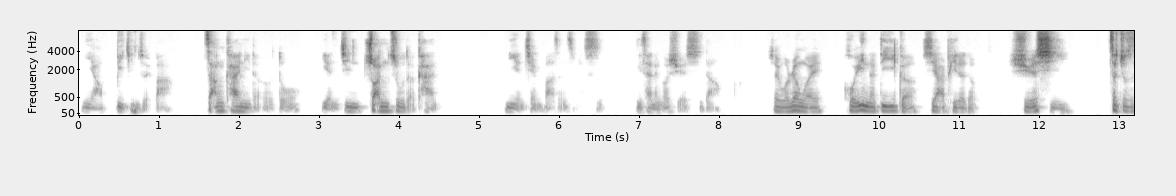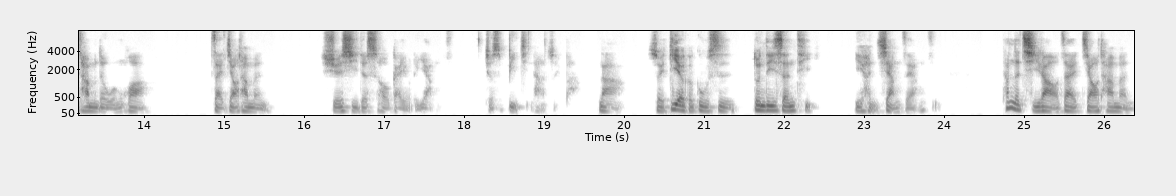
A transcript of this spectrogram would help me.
你要闭紧嘴巴，张开你的耳朵，眼睛专注的看你眼前发生什么事，你才能够学习到。所以我认为回应了第一个 CRP 的的学习，这就是他们的文化，在教他们学习的时候该有的样子，就是闭紧他的嘴巴。那。所以第二个故事，蹲低身体也很像这样子。他们的耆老在教他们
